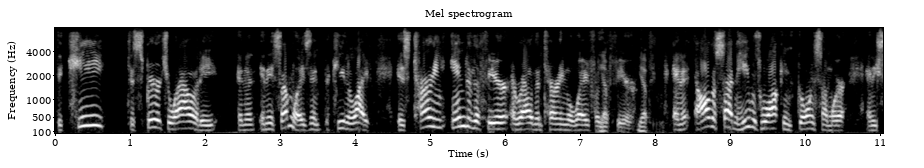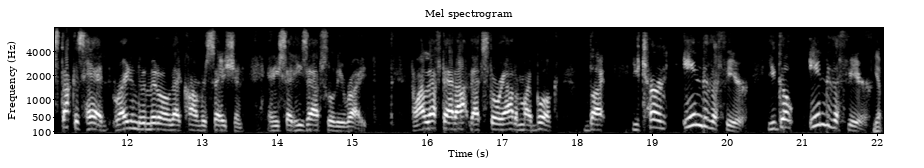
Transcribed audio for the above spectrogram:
the key to spirituality and in, in some ways, the key to life is turning into the fear rather than turning away from yep. the fear. Yep. And it, all of a sudden, he was walking, going somewhere, and he stuck his head right into the middle of that conversation, and he said, "He's absolutely right." Now, I left that out, that story out of my book, but you turn into the fear. You go into the fear. Yep.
